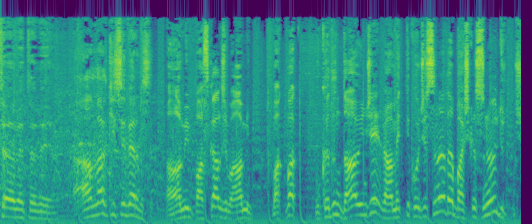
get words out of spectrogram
tövbe tövbe ya. Allah kişi vermesin. Amin Paskal'cığım amin. Bak bak bu kadın daha önce rahmetli kocasına da başkasını öldürtmüş.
